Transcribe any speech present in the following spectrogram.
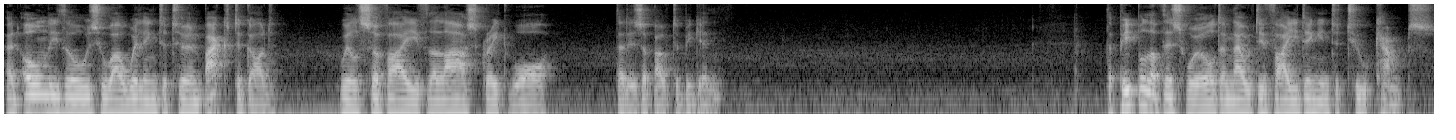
and only those who are willing to turn back to God will survive the last great war that is about to begin. The people of this world are now dividing into two camps.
